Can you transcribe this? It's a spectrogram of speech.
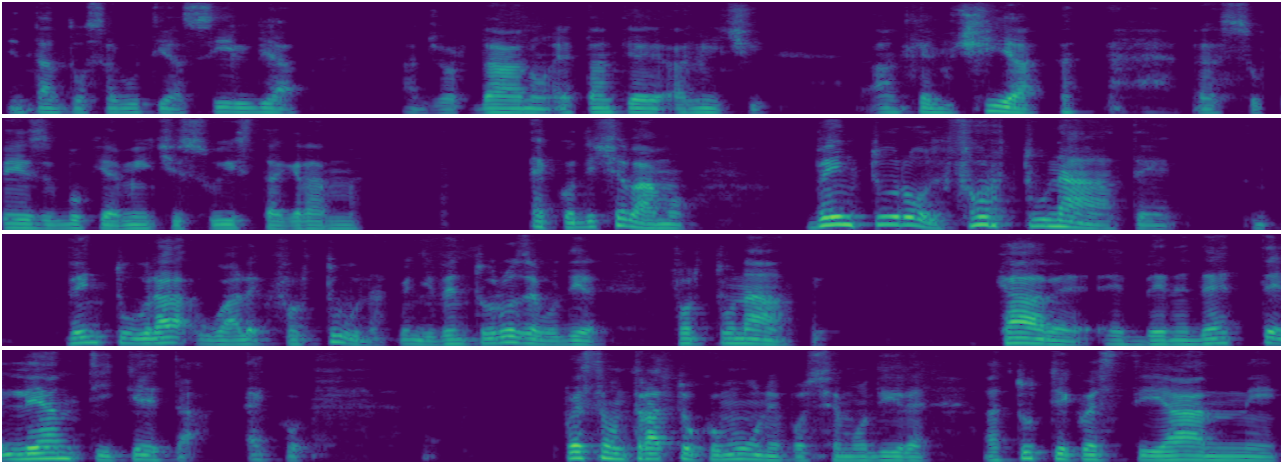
intanto saluti a Silvia, a Giordano e tanti amici, anche Lucia eh, su Facebook e amici su Instagram. Ecco, dicevamo, venturose, fortunate, ventura uguale fortuna, quindi venturose vuol dire fortunate, care e benedette, le antiche età. Ecco, questo è un tratto comune, possiamo dire, a tutti questi anni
